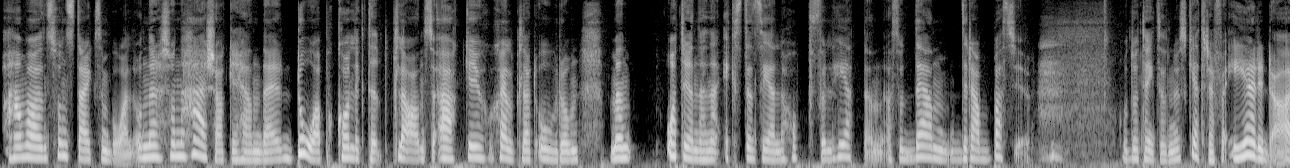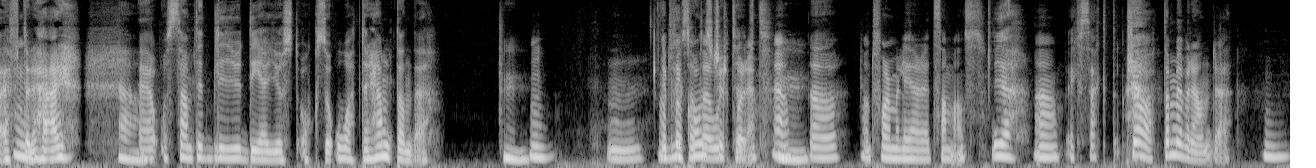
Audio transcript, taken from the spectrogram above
Han var en sån stark symbol. Och när såna här saker händer, då på kollektivt plan, så ökar ju självklart oron. Men återigen den här existentiella hoppfullheten, alltså den drabbas ju. Och då tänkte jag att nu ska jag träffa er idag efter mm. det här. Ja. Eh, och samtidigt blir ju det just också återhämtande. Mm. mm. Mm. Det Att blir ord på det. konstruktivt. Ja, Mm. Ja, Att formulera det tillsammans. ja, Ja. exakt. Prata med varandra. Mm.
